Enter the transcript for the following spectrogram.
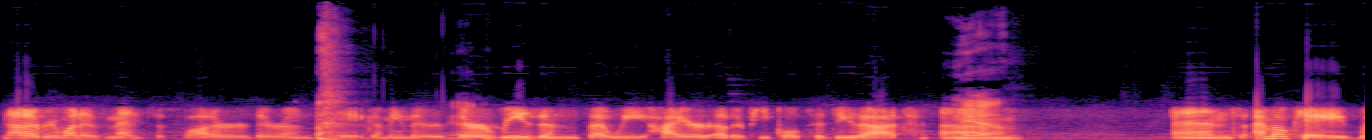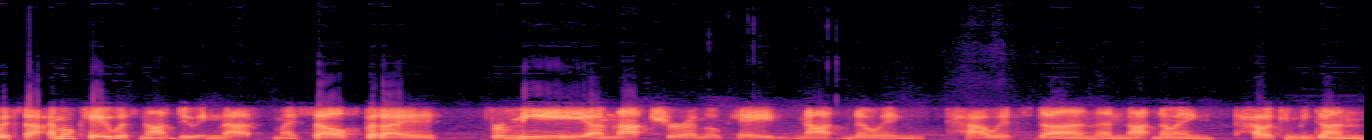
not everyone is meant to slaughter their own pig. I mean, there there are reasons that we hire other people to do that. Um, Yeah. And I'm okay with that. I'm okay with not doing that myself. But I, for me, I'm not sure I'm okay not knowing how it's done and not knowing how it can be done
